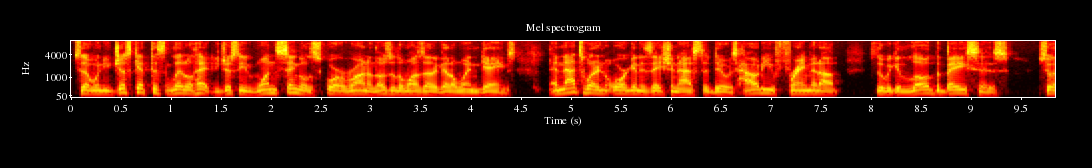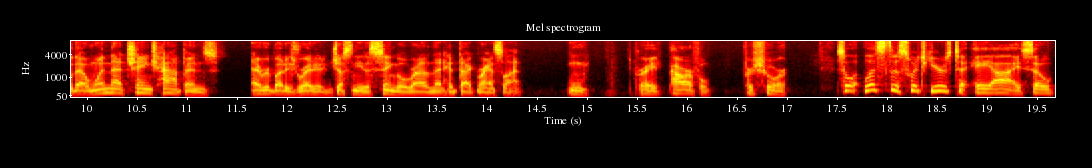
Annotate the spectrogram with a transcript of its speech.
so that when you just get this little hit, you just need one single to score a run and those are the ones that are going to win games. And that's what an organization has to do is how do you frame it up so that we can load the bases so that when that change happens, everybody's ready to just need a single rather than hit that grand slam. Mm, great, powerful for sure. So let's just switch gears to AI. So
